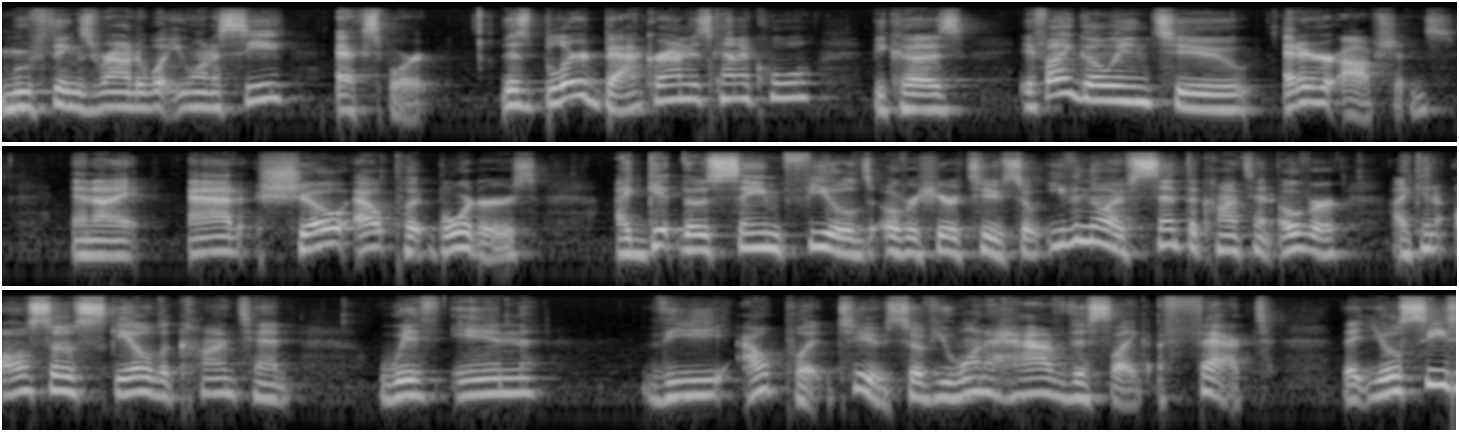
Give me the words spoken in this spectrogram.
move things around to what you want to see, export. This blurred background is kind of cool because if I go into editor options and I add show output borders, I get those same fields over here too. So even though I've sent the content over, I can also scale the content within the output too. So if you want to have this like effect that you'll see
